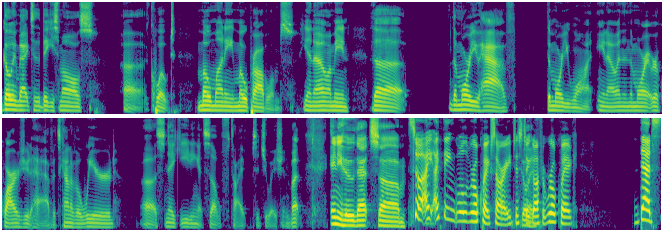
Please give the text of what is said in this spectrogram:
going back to the Biggie Smalls uh, quote, "Mo money, mo problems." You know, I mean, the the more you have, the more you want. You know, and then the more it requires you to have. It's kind of a weird uh, snake eating itself type situation. But anywho, that's um, So I, I think well real quick, sorry, just Go to ahead. go off it real quick. That's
